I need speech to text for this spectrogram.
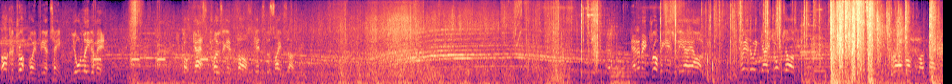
Mark a drop point for your team. You'll lead them in. You've got gas closing in fast. Get to the safe zone. Enemy dropping into the AO. Clear to engage all targets. Supply box located.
